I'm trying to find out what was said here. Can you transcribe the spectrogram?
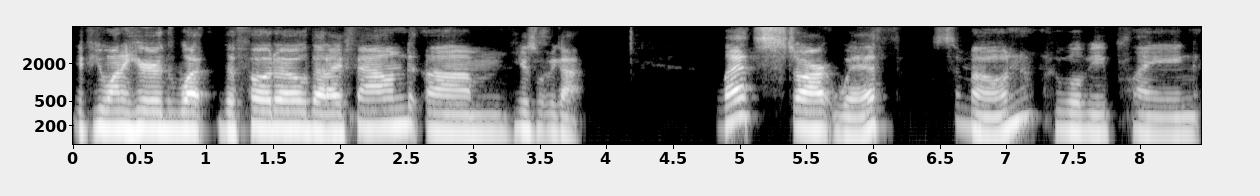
if you want to hear what the photo that I found. Um, here's what we got. Let's start with Symone, who will be playing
